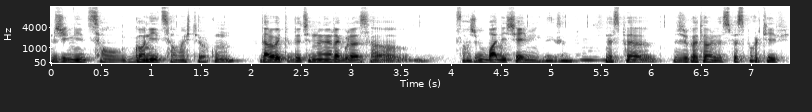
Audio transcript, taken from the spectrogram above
jignit sau gonit sau mai știu eu cum. Dar uite de ce nu e în regulă să faci body shaming, de exemplu, mm. despre jucători, despre sportivi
